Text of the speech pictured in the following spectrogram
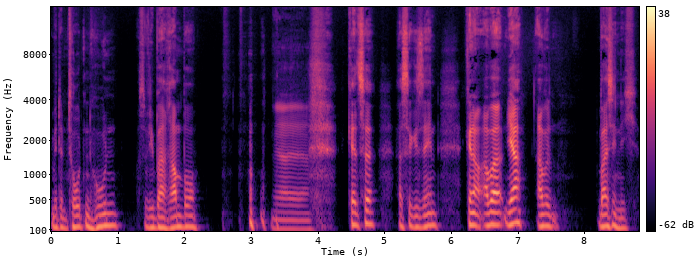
mit dem toten Huhn, so wie bei Rambo. ja, ja, ja. Kennst du? Hast du gesehen? Genau, aber ja, aber weiß ich nicht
